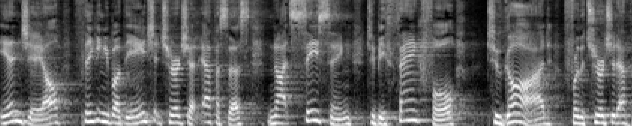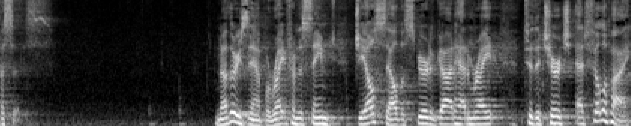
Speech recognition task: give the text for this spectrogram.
in jail, thinking about the ancient church at Ephesus, not ceasing to be thankful to God for the church at Ephesus. Another example, right from the same jail cell, the Spirit of God had him write to the church at Philippi.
